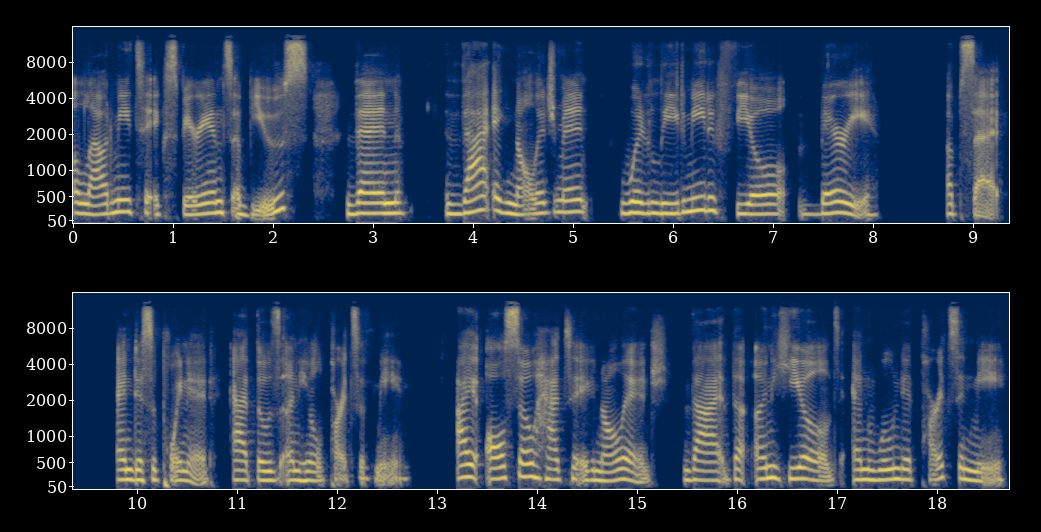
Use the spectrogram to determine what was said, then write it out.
allowed me to experience abuse, then that acknowledgement would lead me to feel very upset and disappointed at those unhealed parts of me. I also had to acknowledge that the unhealed and wounded parts in me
